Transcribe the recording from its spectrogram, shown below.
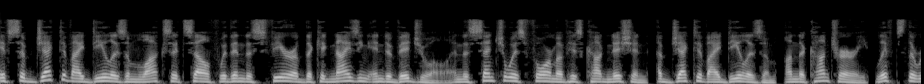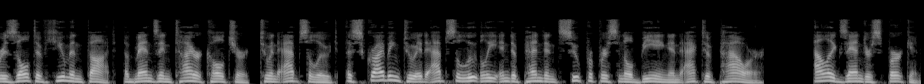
If subjective idealism locks itself within the sphere of the cognizing individual and the sensuous form of his cognition, objective idealism, on the contrary, lifts the result of human thought, of man's entire culture, to an absolute, ascribing to it absolutely independent suprapersonal being and active power. Alexander Spirkin.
